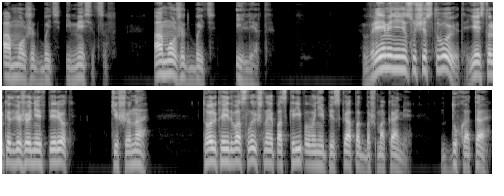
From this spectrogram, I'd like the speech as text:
а может быть и месяцев, а может быть и лет. Времени не существует, есть только движение вперед. Тишина. Только едва слышное поскрипывание песка под башмаками. Духота.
